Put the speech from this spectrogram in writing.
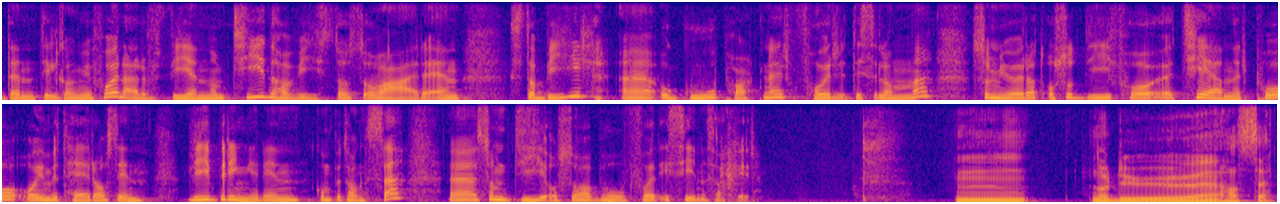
den tilgangen vi får, er at vi gjennom tid har vist oss å være en stabil eh, og god partner for disse landene, som gjør at også de får, tjener på å invitere oss inn. Vi bringer inn kompetanse eh, som de også har behov for i sine saker. Mm, når du eh, har sett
